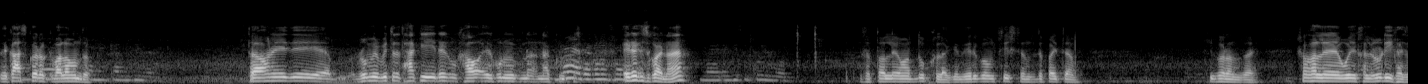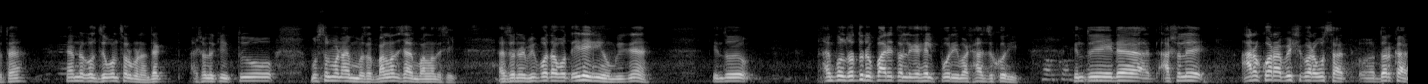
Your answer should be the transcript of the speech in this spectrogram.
যে কাজ করো ভালো মন্দ আমি কাজ দিব না। তো এখন এই যে রুমের ভিতরে থাকি এটা খাওয়া এর কোনো না- না না, এটা এটা কিছু করে না হ্যাঁ? না, এটা কিছু করব না। আচ্ছা তাহলে আমার দুঃখ লাগে কিন্তু এরকম সিস্টেম যদি পাইতাম, কি করানো যায়? সকালে ওই খালি রুটি খাইছো, তা? এমনি করে জীবন চলবে না। দেখ, আসলে কি, তুইও মুসলমান, আমি মুসলমান, বাংলাদেশি আমি বাংলাদেশি। একজনের বিপদ আপদ এটাই নিয়ম, বুঝলি না? কিন্তু আমি বল যতটুকু পারি তোর লেগে হেল্প করি বা সাহায্য করি। কিন্তু এটা আসলে আরও করা, বেশি করা উচিত দরকার।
